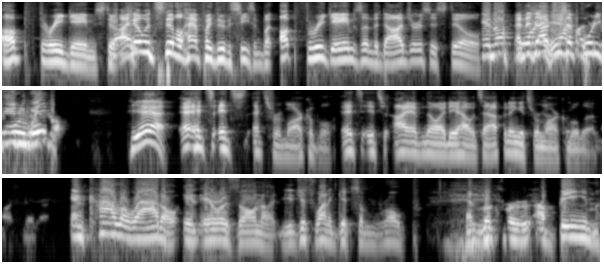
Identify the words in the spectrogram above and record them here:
Up three games. Still, right. I know it's still halfway through the season, but up three games on the Dodgers is still. And, and the Dodgers have forty four wins. Yeah, it's it's it's remarkable. It's it's. I have no idea how it's happening. It's remarkable though. And Colorado in Arizona, you just want to get some rope and look for a beam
